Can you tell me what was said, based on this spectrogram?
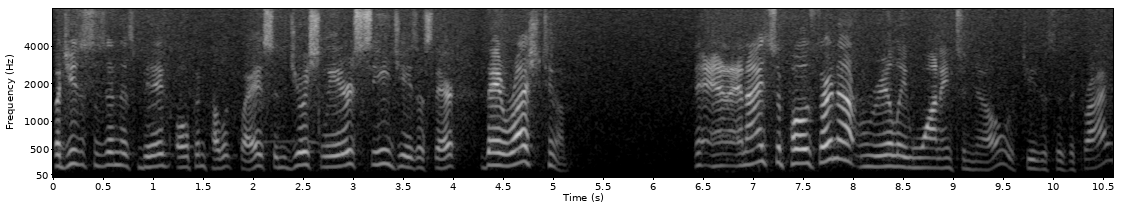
But Jesus is in this big, open, public place, and the Jewish leaders see Jesus there. They rush to him. And, and I suppose they're not really wanting to know if Jesus is the Christ.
